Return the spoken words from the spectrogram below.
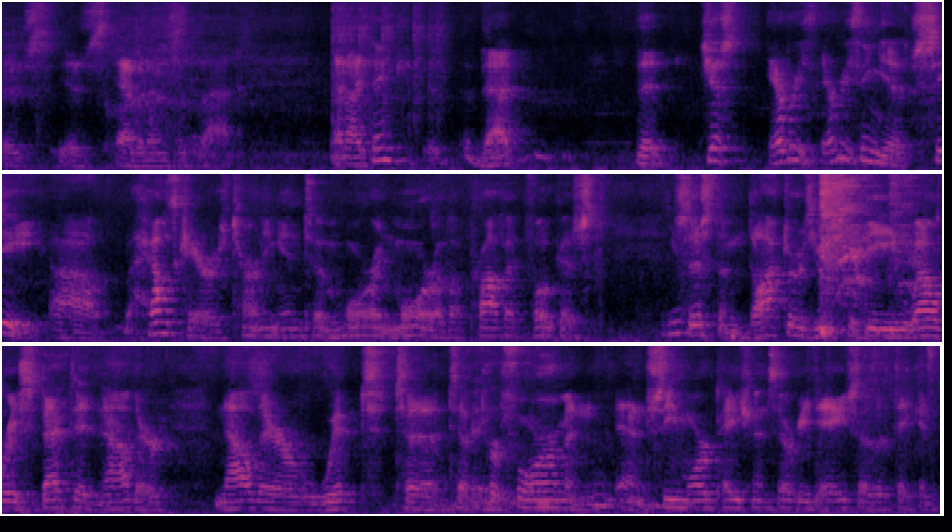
is is evidence of that. And I think that that just every everything you see, uh, healthcare is turning into more and more of a profit-focused system. Doctors used to be well respected. Now they're now they're whipped to, to perform and, and see more patients every day so that they can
